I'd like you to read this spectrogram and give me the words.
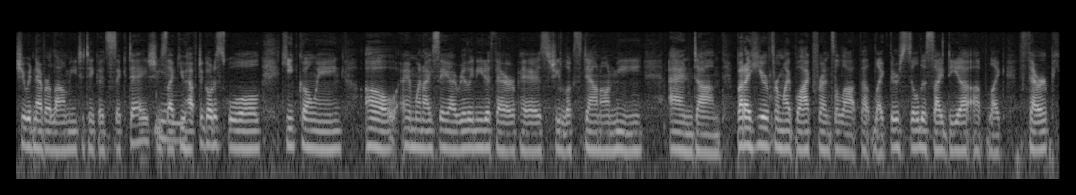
she would never allow me to take a sick day. She was like, you have to go to school, keep going. Oh, and when I say I really need a therapist, she looks down on me and um, but i hear from my black friends a lot that like there's still this idea of like therapy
